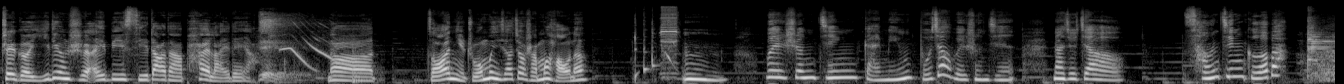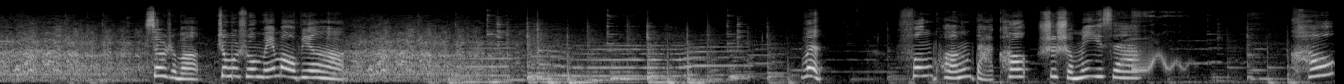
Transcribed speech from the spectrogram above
这个一定是 abc 大大派来的呀。那早安你琢磨一下叫什么好呢？嗯卫生巾改名不叫卫生巾那就叫藏经阁吧。笑什么？这么说没毛病啊。问疯狂打 call 是什么意思啊？？call，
